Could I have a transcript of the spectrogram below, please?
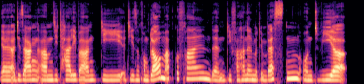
Ja, ja, die sagen, ähm, die Taliban, die, die sind vom Glauben abgefallen, denn die verhandeln mit dem Westen und wir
